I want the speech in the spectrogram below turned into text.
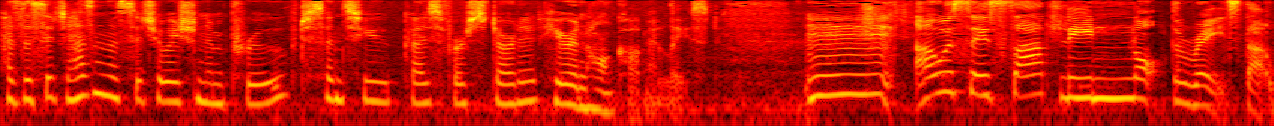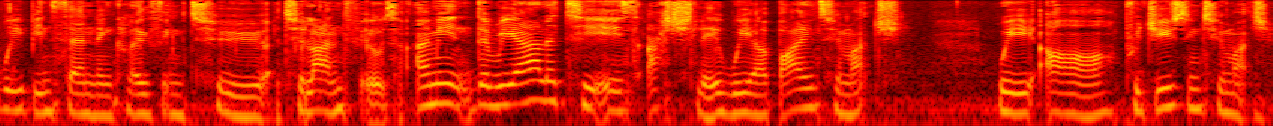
has the hasn't the situation improved since you guys first started here in Hong Kong, at least? Mm, I would say sadly not the rates that we've been sending clothing to to landfills. I mean, the reality is actually we are buying too much, we are producing too much,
